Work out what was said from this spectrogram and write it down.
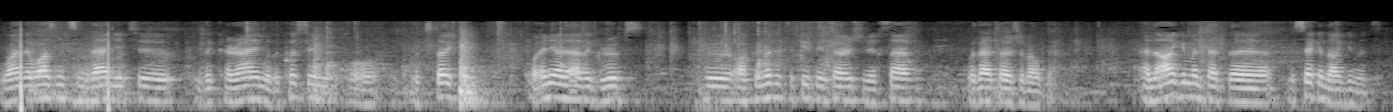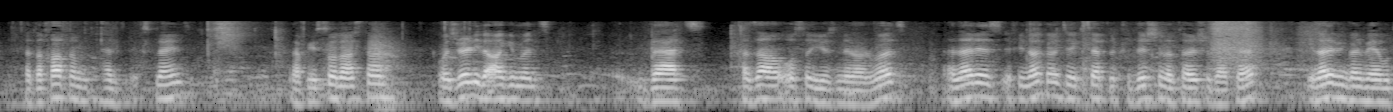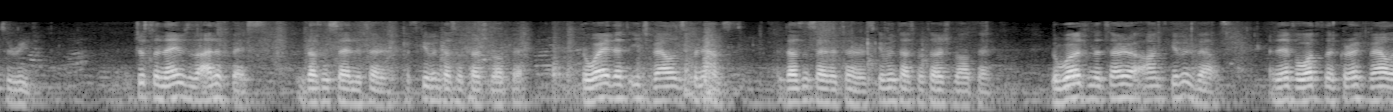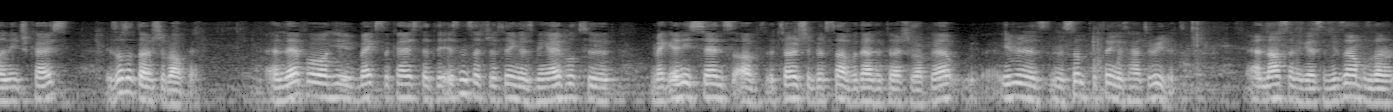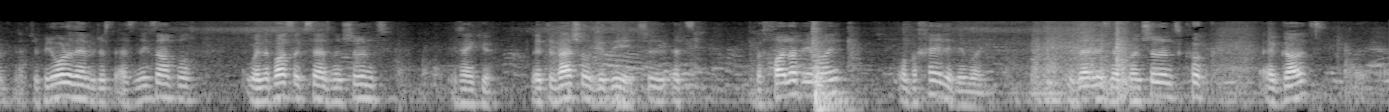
why there wasn't some value to the Karaim or the Kusim or the Tzdokim or any of the other groups who are committed to keeping Torah Shebichsav without Torah Shabbat. And the argument that the, the second argument that the Chacham had explained, that we saw last time, was really the argument that Chazal also used in their own words, and that is if you're not going to accept the tradition of Torah Shabbat, you're not even going to be able to read. Just the names of the Aleph base it doesn't say the Torah. It's given to us with Torah. The way that each vowel is pronounced, it doesn't say the Torah. It's given to us with Torah. The words in the Torah aren't given vowels, and therefore, what's the correct vowel in each case is also Torah Shabbat. And therefore, he makes the case that there isn't such a thing as being able to make any sense of the Torah Shabbat without the Torah Shabbat, even as in a simple thing as how to read it. And now I'm give some examples. I don't have to repeat all of them, but just as an example, when the pasuk says one shouldn't, thank you, the tavashal gedi, it's b'cholav imoy or b'chelev imoy. That is that one shouldn't cook a goat,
